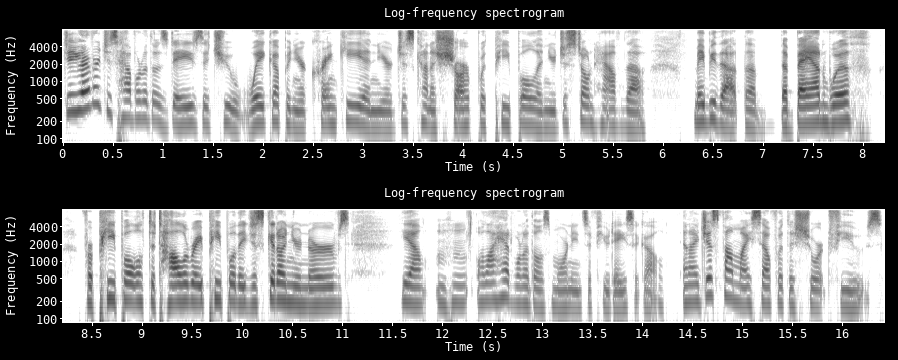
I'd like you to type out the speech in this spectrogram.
Do you ever just have one of those days that you wake up and you're cranky and you're just kind of sharp with people and you just don't have the maybe the the, the bandwidth for people to tolerate people? They just get on your nerves. Yeah. Mm-hmm. Well, I had one of those mornings a few days ago, and I just found myself with a short fuse.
